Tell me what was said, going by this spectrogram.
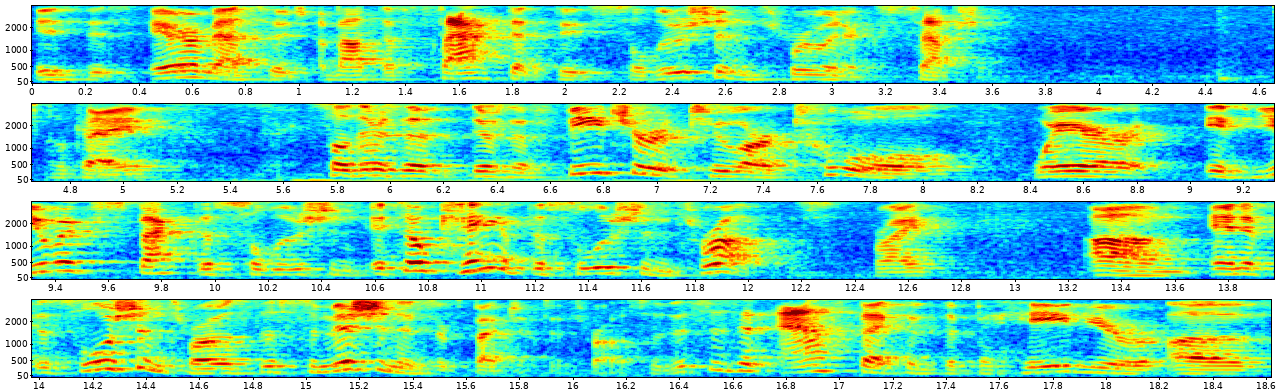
is this error message about the fact that the solution threw an exception. Okay, so there's a there's a feature to our tool where if you expect the solution, it's okay if the solution throws, right? Um, and if the solution throws, the submission is expected to throw. So this is an aspect of the behavior of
